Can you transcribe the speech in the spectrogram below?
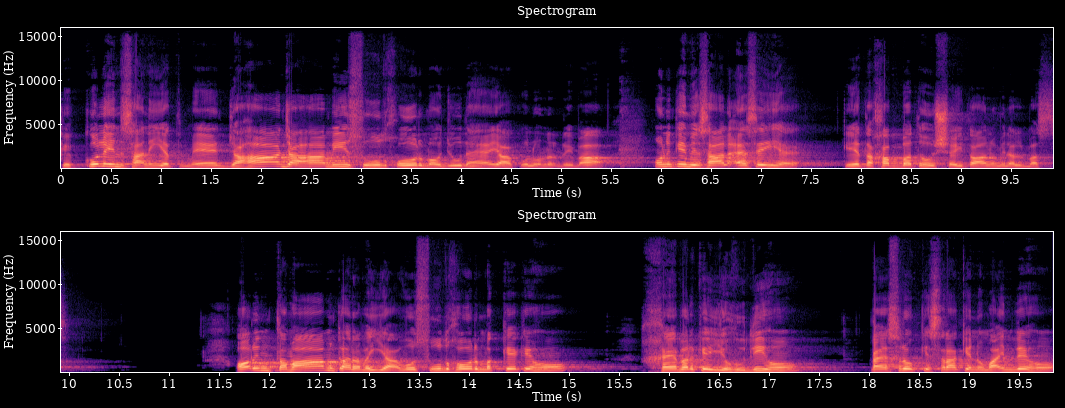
کہ کل انسانیت میں جہاں جہاں بھی سود خور موجود ہیں یا کل الربا، ان کی مثال ایسے ہی ہے کہ یہ تخبت ہو شیطان من البس اور ان تمام کا رویہ وہ سود خور مکے کے ہوں، خیبر کے یہودی ہوں پیسر و کسرا کے نمائندے ہوں،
